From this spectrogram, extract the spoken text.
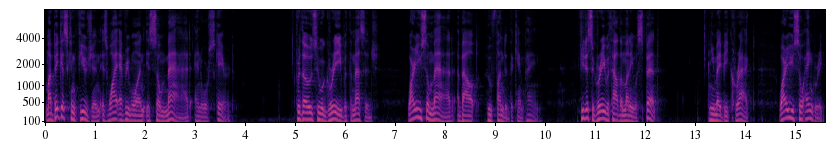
my biggest confusion is why everyone is so mad and or scared. For those who agree with the message, why are you so mad about who funded the campaign? If you disagree with how the money was spent, you may be correct. Why are you so angry,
